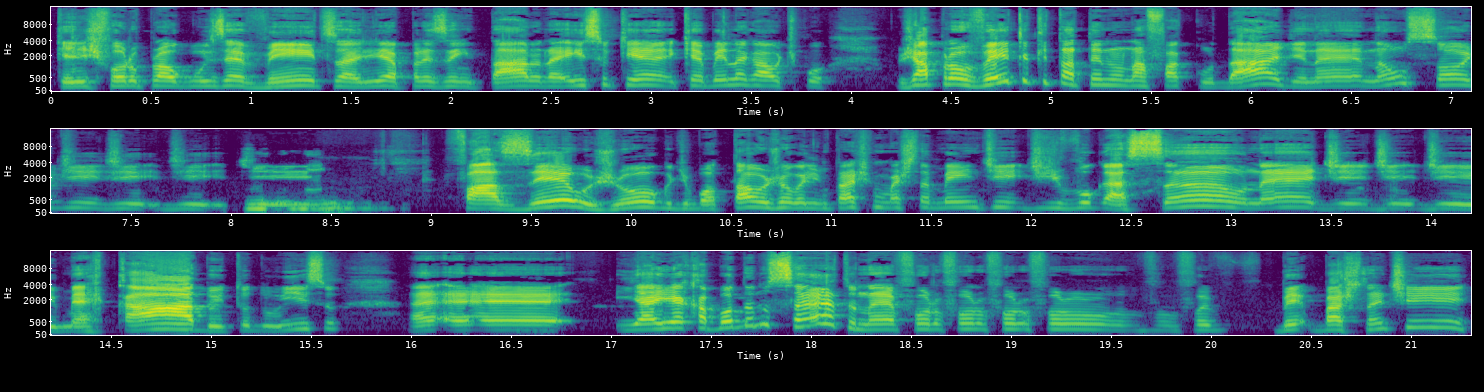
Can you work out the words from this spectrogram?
que eles foram para alguns eventos ali, apresentaram, né? Isso que é, que é bem legal. Tipo, já aproveita o que tá tendo na faculdade, né? Não só de, de, de, de uhum. fazer o jogo, de botar o jogo ali em prática, mas também de, de divulgação, né? De, de, mercado e tudo isso. É, é, e aí acabou dando certo, né? Foram, foram, foram, foram foi bastante,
